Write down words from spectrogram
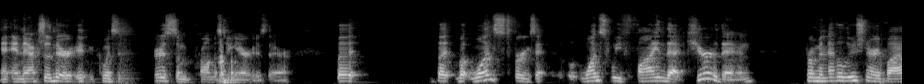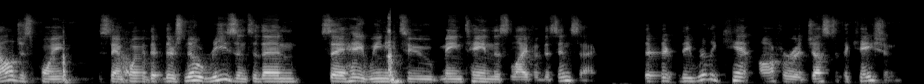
And, and actually, there, there is some promising areas there. But, but, but once, for example, once we find that cure, then from an evolutionary biologist point, standpoint, there's no reason to then say, hey, we need to maintain this life of this insect. They're, they really can't offer a justification.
